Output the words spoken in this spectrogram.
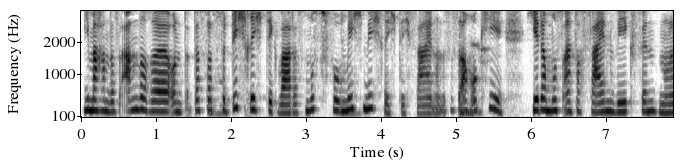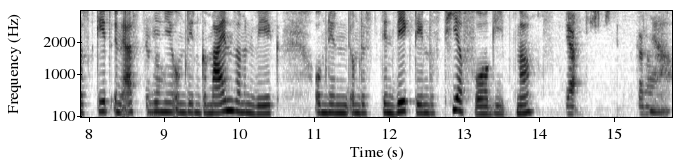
wie machen das andere und das, was mhm. für dich richtig war, das muss für mhm. mich nicht richtig sein und es ist auch mhm. okay. Jeder muss einfach seinen Weg finden und es geht in erster genau. Linie um den gemeinsamen Weg, um den, um das, den Weg, den das Tier vorgibt, ne? Ja, genau. Ja.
